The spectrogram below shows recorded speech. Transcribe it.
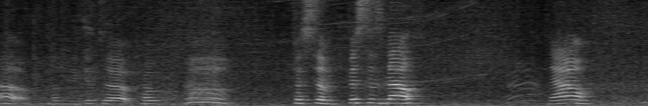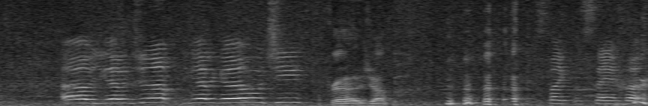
Oh, then you get to poke. Fist him. Fist his mouth. Now. Oh, you gotta jump. You gotta go, Chief. Forgot how to jump. It's like the same button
